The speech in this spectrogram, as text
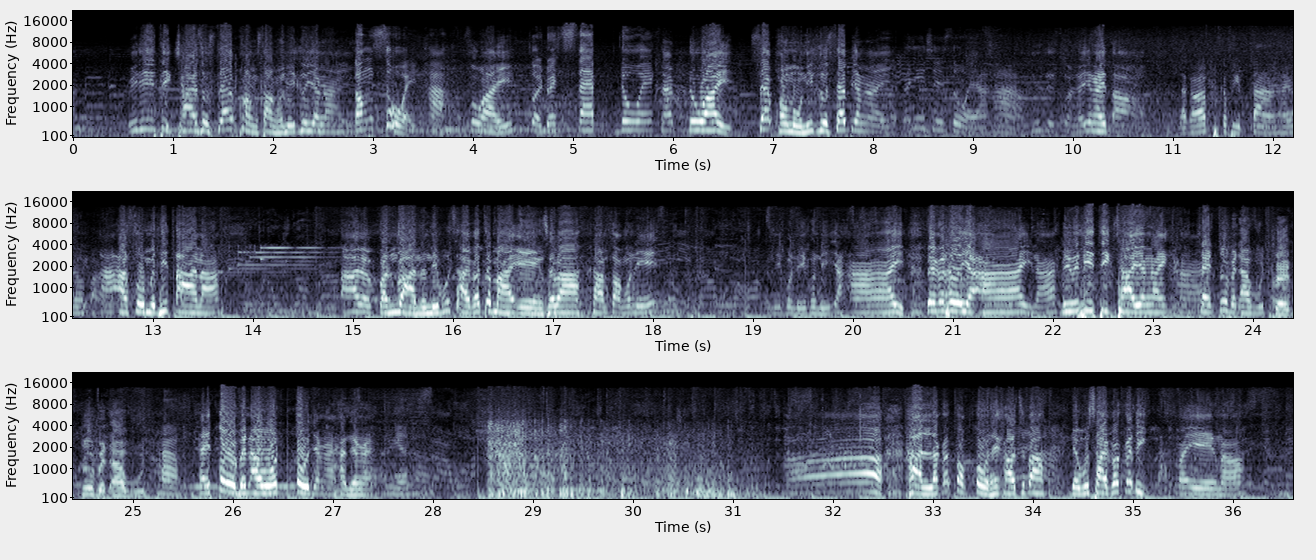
วิธีจิกชายสุดแซ่บของสองคนนี้คือยังไง ต้องสวยค่ะ สวยสวยด้วยแซ่บด้วยแซ่บด้วยแซ่บของหนูนี่คือแซ่บยังไงก็ยิ่งสวยๆอะค่ะยืนสวยๆแล้วยังไงต่อแล้วก็กระพริบตาให้เบาตาอะซูมไปที่ตานะ ตาแบบหวานๆอันนี้ผู้ชายก็จะมาเองใช่ป่ะถามสองคนนี้ อันนี้คนนี้คนนี้อย่าอายเป็นกระเทยอย่าอายนะ มีวิธีจิกชายยังไงคะเซตด้วยเป็นอาวุธเซ็ตรูปเป็นอาวุธค่ะใช้ตูดเป็นอาวุธตูดยังไงหันยังไงอย่างเงี้ยค่ะอ่าหันแล้วก็ตบตูดให้เขาใช่ป่ะเดี๋ยวผู้ชายก็กระดิกมาเองเนาะ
